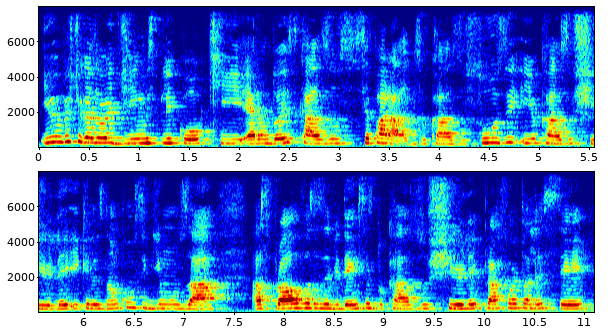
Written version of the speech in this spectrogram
E o investigador Jim explicou que eram dois casos separados, o caso Suzy e o caso Shirley, e que eles não conseguiam usar as provas, as evidências do caso Shirley para fortalecer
